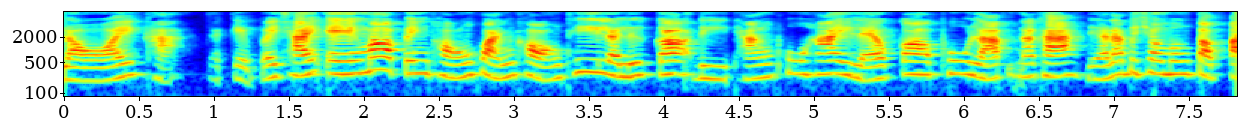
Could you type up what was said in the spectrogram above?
400 ค่ะ จะเก็บไว้ใช้เองมอบเป็นของขวัญของที่ระลึกก็ดีทั้งผู้ให้แล้วก็ผู้รับนะคะ เดี๋ยวเราไปชมองต่อไป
